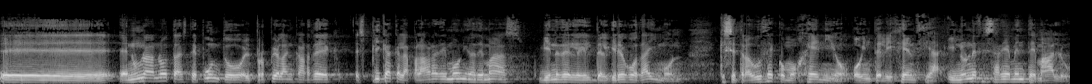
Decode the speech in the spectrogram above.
Eh, en una nota a este punto, el propio Allan Kardec explica que la palabra demonio, además, viene del, griego daimon, que se traduce como genio o inteligencia y no necesariamente malo.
